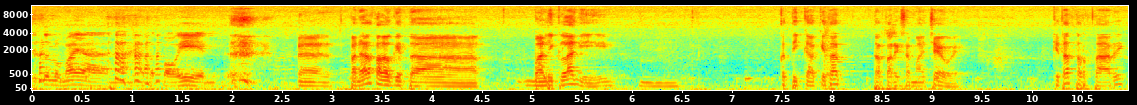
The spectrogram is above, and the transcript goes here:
itu lumayan dapat poin. Nah, padahal kalau kita balik lagi, hmm, ketika kita tertarik sama cewek, kita tertarik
